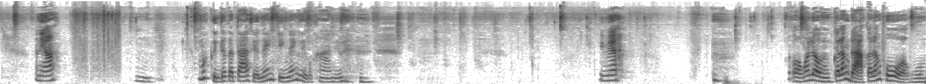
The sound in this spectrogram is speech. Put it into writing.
ำอันนี้อะเมื่อคืนตะกตาเสียแน่จริงแน่เลยบักฮานี่แม่นี่แม่ ออกมาแล้วกำลังด่ากำลังโผล่ออกบุม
